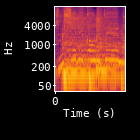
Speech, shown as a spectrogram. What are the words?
smesso di continuare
